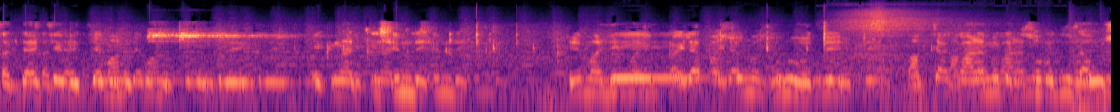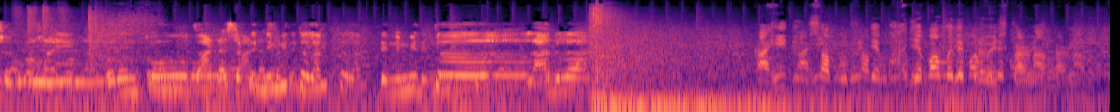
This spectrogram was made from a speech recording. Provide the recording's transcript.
सध्याचे विद्यमान उपमुख्यमंत्री एकनाथजी शिंदे. हे माझे पहिल्यापासून गुरु होते. मागच्या काळात मी त्यांच्यासोबत मी जाऊ शकलो नाही. परंतु जाण्यासाठी निमित्त लागतं ते निमित्त लागलं. काही दिवसापूर्वी ते भाजपामध्ये प्रवेश करणार होते.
